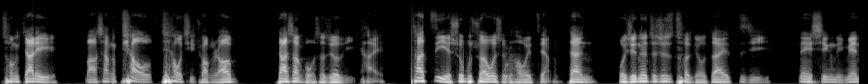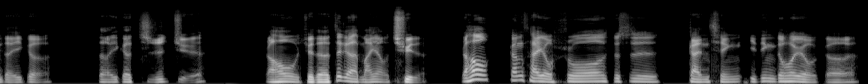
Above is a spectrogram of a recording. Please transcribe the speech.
从家里马上跳跳起床，然后搭上火车就离开。他自己也说不出来为什么他会这样，但我觉得这就是存留在自己内心里面的一个的一个直觉。然后我觉得这个还蛮有趣的。然后刚才有说，就是感情一定都会有个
